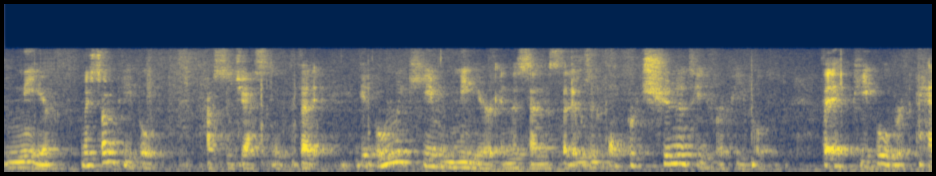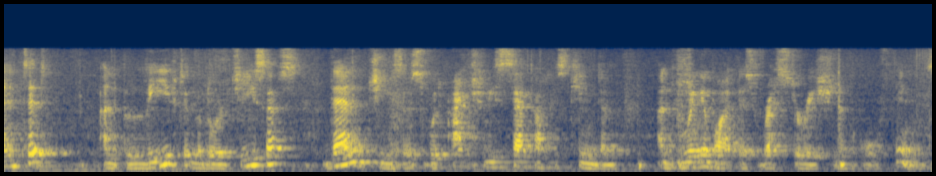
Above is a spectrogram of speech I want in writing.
near? Now, some people have suggested that it, it only came near in the sense that it was an opportunity for people. That if people repented and believed in the Lord Jesus, then Jesus would actually set up his kingdom and bring about this restoration of all things.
